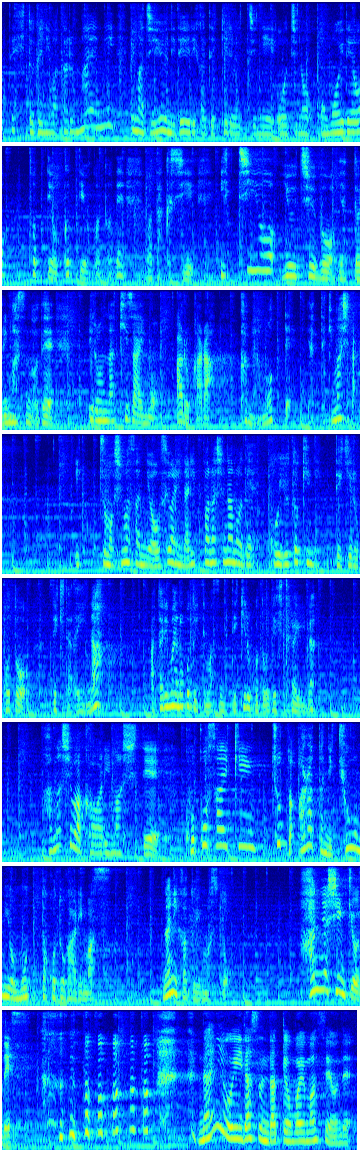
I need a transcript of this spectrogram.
で人手に渡る前に今自由に出入りができるうちにお家の思い出を取っておくっていうことで私一応 YouTube をやっておりますのでいろんな機材もあるからカメラ持ってやってきました。いっつも志麻さんにはお世話になりっぱなしなのでこういう時にできることをできたらいいな。当たり前のこと言ってますね。できることをできたらいいな。話は変わりましてここ最近ちょっと新たに興味を持ったことがあります。何かと言いますと般若心経です。何を言い出すんだって思いますよね。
